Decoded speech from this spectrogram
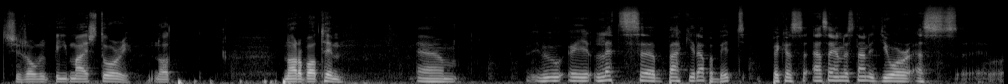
it should only be my story, not not about him. Um, let's uh, back it up a bit because, as I understand it, you're as uh,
